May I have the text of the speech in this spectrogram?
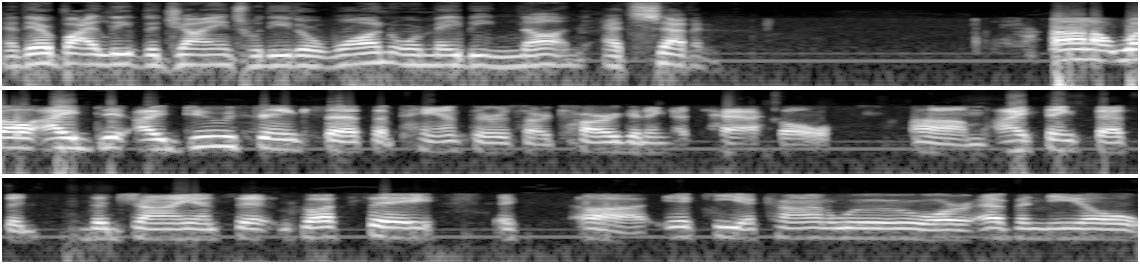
and thereby leave the Giants with either one or maybe none at seven? Uh, well, I, di- I do think that the Panthers are targeting a tackle. Um, I think that the the Giants, let's say uh, Icky Ekwonu or Evan Neal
